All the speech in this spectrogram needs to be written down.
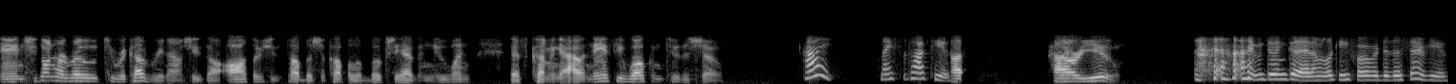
and she's on her road to recovery now. She's an author. She's published a couple of books. She has a new one that's coming out. Nancy, welcome to the show. Hi. Nice to talk to you. Hi. How are you? I'm doing good. I'm looking forward to this interview.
